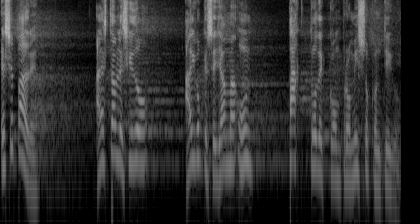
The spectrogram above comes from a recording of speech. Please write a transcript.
Ese Padre ha establecido algo que se llama un pacto de compromiso contigo.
